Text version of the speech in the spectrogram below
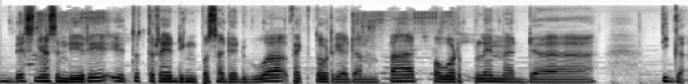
base-nya sendiri itu trading post ada dua factory ada empat power plant ada tiga.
